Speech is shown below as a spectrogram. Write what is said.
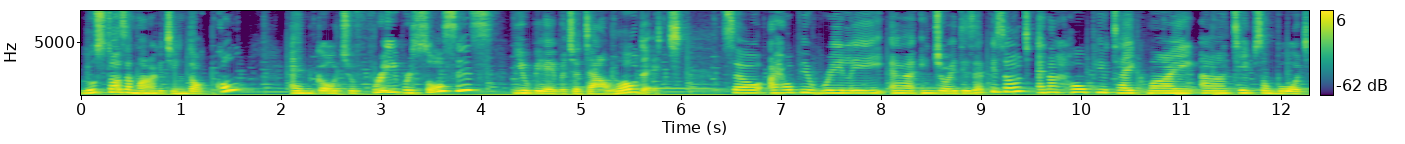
lustosamarketing.com and go to free resources, you'll be able to download it. So I hope you really uh, enjoyed this episode and I hope you take my uh, tips on board.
